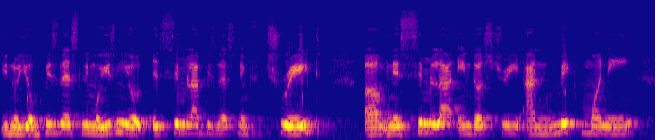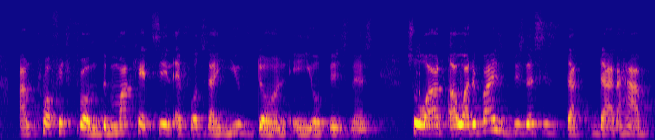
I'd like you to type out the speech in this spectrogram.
you know, your business name or using your a similar business name to trade um, in a similar industry and make money and profit from the marketing efforts that you've done in your business. So I, I would advise businesses that that have,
